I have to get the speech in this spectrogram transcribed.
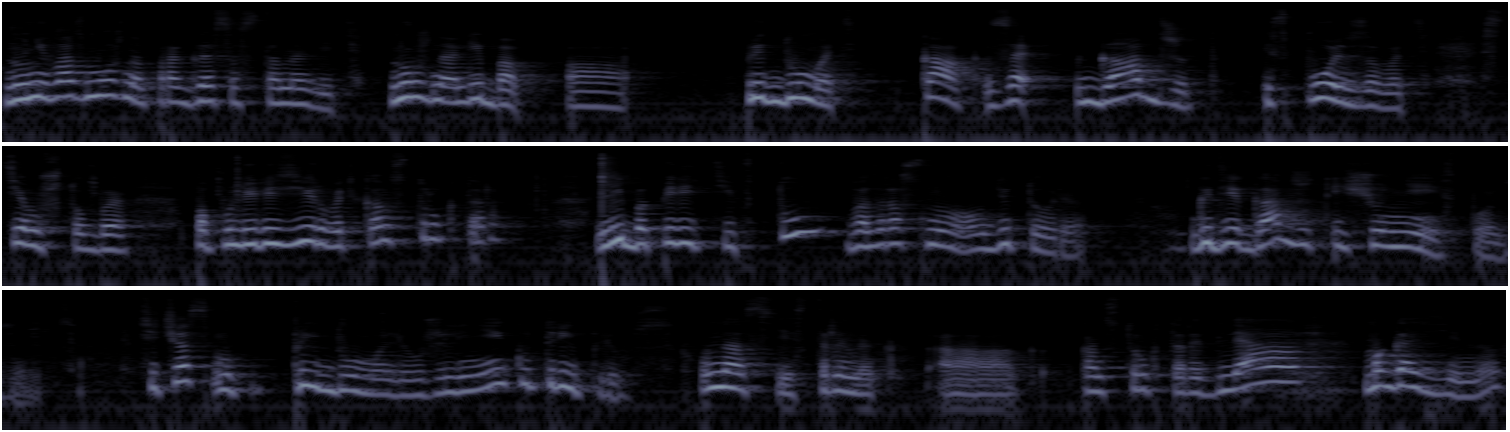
Но невозможно прогресс остановить. Нужно либо придумать, как за гаджет использовать с тем, чтобы популяризировать конструктор, либо перейти в ту возрастную аудиторию, где гаджет еще не используется. Сейчас мы придумали уже линейку 3+. У нас есть рынок а, конструкторы для магазинов,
